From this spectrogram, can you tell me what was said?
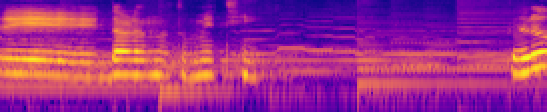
ते दळण होतं मेथी करू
